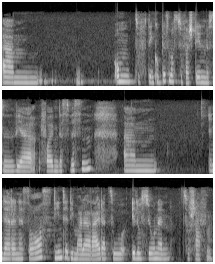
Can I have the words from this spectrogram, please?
Ähm, um zu, den Kubismus zu verstehen, müssen wir Folgendes wissen. Ähm, in der Renaissance diente die Malerei dazu, Illusionen zu schaffen.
